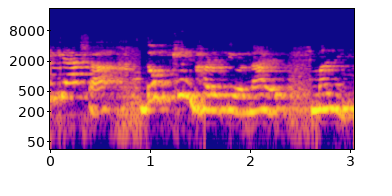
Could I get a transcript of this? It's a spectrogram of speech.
থেকে আসা দক্ষিণ ভারতীয় নায়ক মালিনী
